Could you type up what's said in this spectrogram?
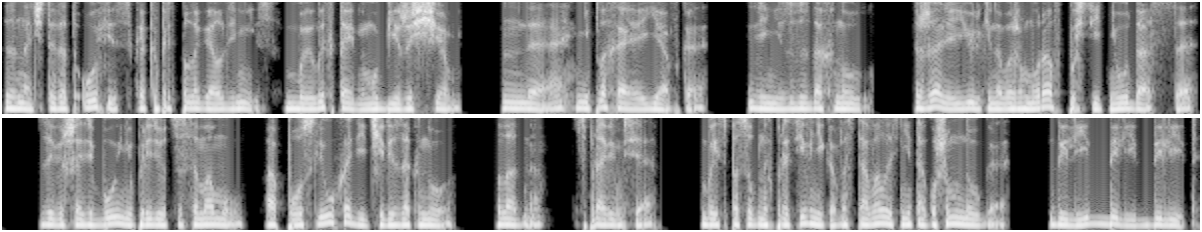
Значит, этот офис, как и предполагал Денис, был их тайным убежищем. Да, неплохая явка. Денис вздохнул. Жаль, Юлькиного жмура впустить не удастся. Завершать бойню придется самому, а после уходить через окно. Ладно, справимся. Боеспособных противников оставалось не так уж и много. Делит, делит, делит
